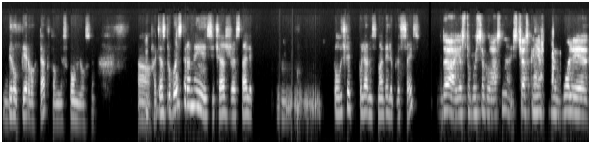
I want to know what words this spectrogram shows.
беру первых, да, кто мне вспомнился. А, хотя, с другой стороны, сейчас же стали получать популярность модели плюс сайз. Да, я с тобой согласна. Сейчас, конечно, более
